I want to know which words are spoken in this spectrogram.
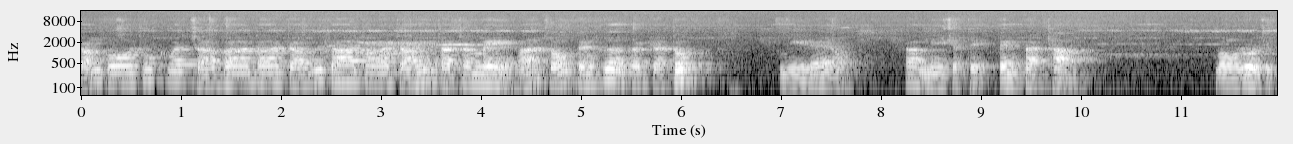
สังโฆทุกขัสสะตาจาวิกาตาจาหิตัตเมพระสงฆ์เป็นเครื่องกำจัดทุกมีแล้ว ถ้ามีสติเป็นพระธรรมมองรู้สึก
